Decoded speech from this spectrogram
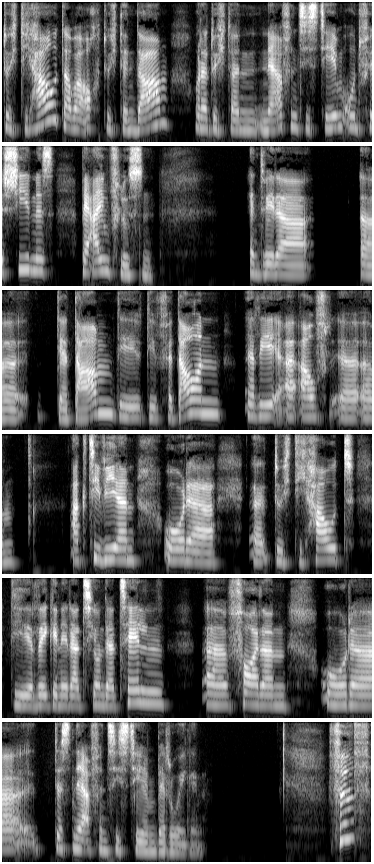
durch die Haut, aber auch durch den Darm oder durch dein Nervensystem und verschiedenes beeinflussen. Entweder äh, der Darm, die, die Verdauung äh, auf, äh, ähm, aktivieren oder äh, durch die Haut die Regeneration der Zellen äh, fordern oder das Nervensystem beruhigen. Fünf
